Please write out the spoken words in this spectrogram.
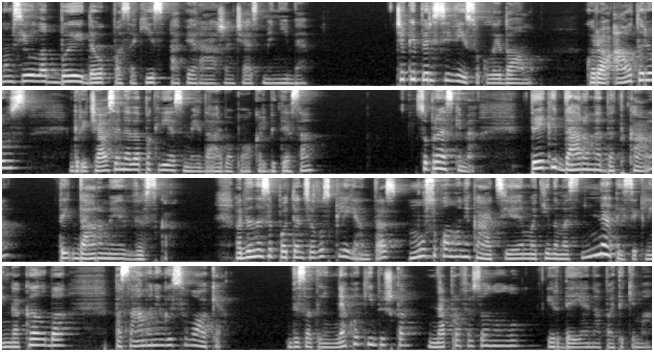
mums jau labai daug pasakys apie rašančią asmenybę. Čia kaip ir CV su klaidom, kurio autoriaus greičiausiai nebepakviesime į darbo pokalbį tiesa. Supraskime, tai kaip darome bet ką, taip darome ir viską. Vadinasi, potencialus klientas mūsų komunikacijoje, matydamas netaisyklingą kalbą, pasąmoningai suvokia. Visa tai nekokybiška, neprofesionalu ir dėja nepatikima.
